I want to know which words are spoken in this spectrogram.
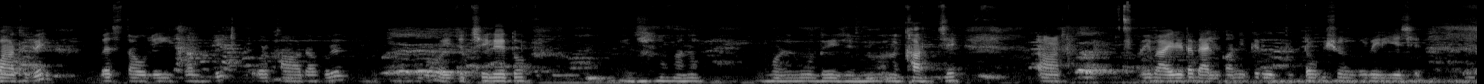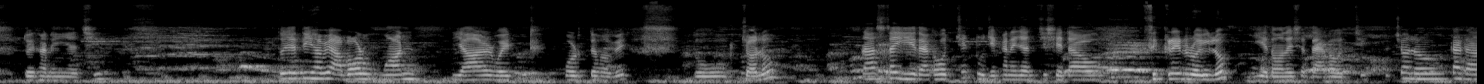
বাঁধবে, ব্যাস তাহলেই কমপ্লিট এবার খাওয়া দাওয়া করে ওই যে ছেলে তো মানে ঘরের মধ্যে এই যে মানে খাচ্ছে। আর এই বাইরেটা ব্যালকনিতে রোদ্দুরটাও কি সুন্দর বেরিয়েছে। তো এখানেই আছি। তো যেতেই হবে, আবার ওয়ান ইয়ার ওয়েট করতে হবে। তো চলো রাস্তায় গিয়ে দেখা হচ্ছে। তো যেখানে যাচ্ছি সেটাও সিক্রেট রইল। গিয়ে তোমাদের সাথে দেখা হচ্ছে। তো চলো টাটা।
